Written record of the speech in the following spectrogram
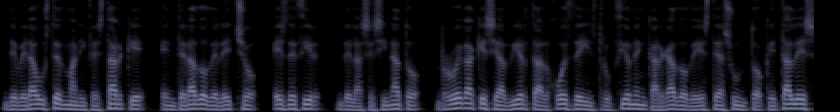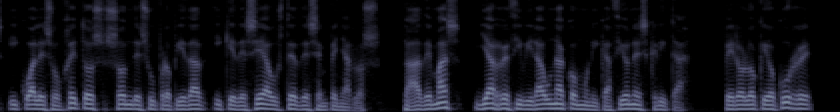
deberá usted manifestar que, enterado del hecho, es decir, del asesinato, ruega que se advierta al juez de instrucción encargado de este asunto que tales y cuáles objetos son de su propiedad y que desea usted desempeñarlos. Además, ya recibirá una comunicación escrita. Pero lo que ocurre,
